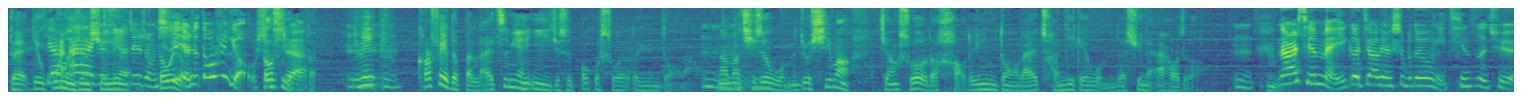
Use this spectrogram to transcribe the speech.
对，就功能性训练这种，其实也是都是有，是不是？都是有的。嗯因为嗯 CrossFit 本来字面意义就是包括所有的运动了，嗯那么嗯其实我们就希望将所有的好的运动来传递给我们的训练爱好者。嗯，那而且每一个教练是不是都有你亲自去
